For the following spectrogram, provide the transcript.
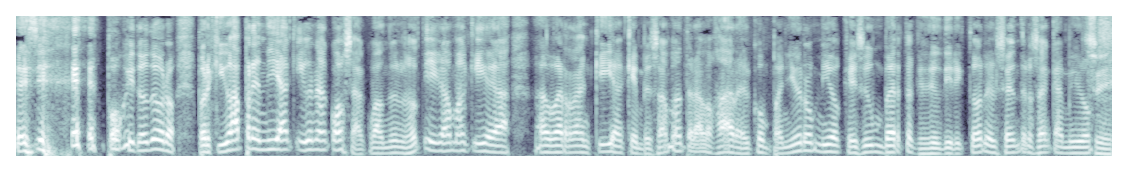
Es un poquito duro, porque yo aprendí aquí una cosa, cuando nosotros llegamos aquí a, a Barranquilla, que empezamos a trabajar, el compañero mío, que es Humberto, que es el director del Centro San Camilo, Sí.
